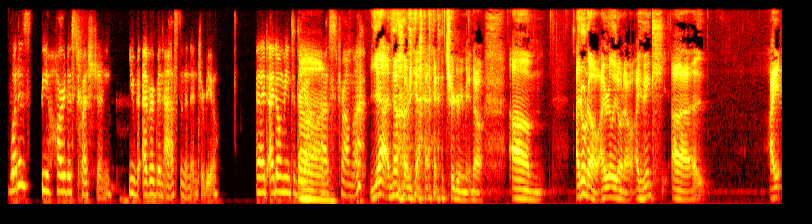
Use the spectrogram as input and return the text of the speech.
What is the hardest question you've ever been asked in an interview? And I, I don't mean to dig um, up past trauma. Yeah, no, yeah, triggering me. No, um, I don't know. I really don't know. I think uh, I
